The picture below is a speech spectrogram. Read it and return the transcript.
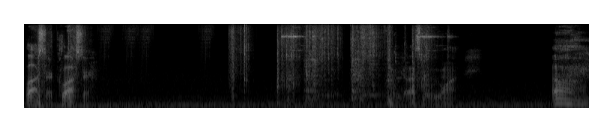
Cluster, cluster. There we go. That's what we want. Um...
